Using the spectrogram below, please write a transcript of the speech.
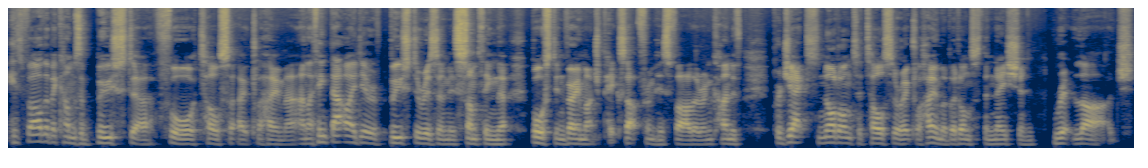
his father becomes a booster for Tulsa, Oklahoma. And I think that idea of boosterism is something that Boorstin very much picks up from his father and kind of projects not onto Tulsa, Oklahoma, but onto the nation writ large.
